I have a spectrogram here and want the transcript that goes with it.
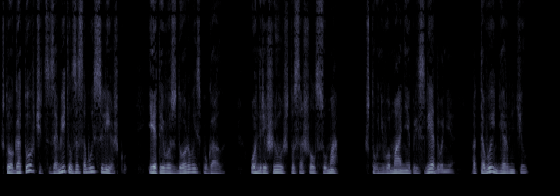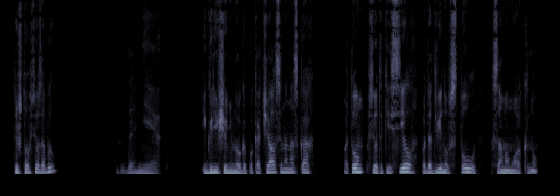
что готовчиц заметил за собой слежку, и это его здорово испугало. Он решил, что сошел с ума — что у него мания преследования, оттого и нервничал. Ты что, все забыл? Да нет. Игорь еще немного покачался на носках, потом все-таки сел, пододвинув стул к самому окну.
